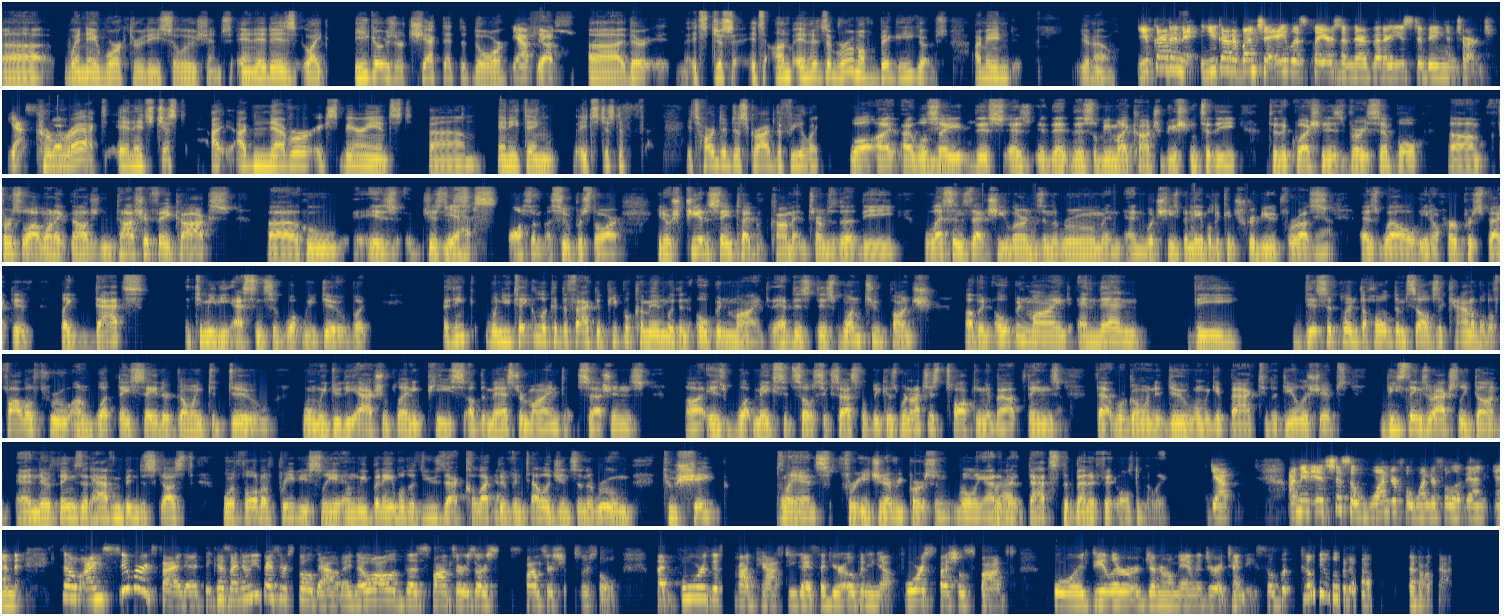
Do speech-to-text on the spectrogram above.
uh, when they work through these solutions, and it is like egos are checked at the door. Yep. Yes. Uh, there, it's just it's un, and it's a room of big egos. I mean, you know. You've got an you got a bunch of A-list players in there that are used to being in charge. Yes. Correct. And it's just I, I've never experienced um, anything. It's just a it's hard to describe the feeling. Well, I, I will say this as this will be my contribution to the to the question is very simple. Um, first of all, I want to acknowledge Natasha Faye Cox, uh, who is just yes. awesome, a superstar. You know, she had the same type of comment in terms of the the lessons that she learns in the room and and what she's been able to contribute for us yeah. as well. You know, her perspective, like that's to me the essence of what we do. But I think when you take a look at the fact that people come in with an open mind, they have this this one-two punch of an open mind and then the discipline to hold themselves accountable to follow through on what they say they're going to do when we do the action planning piece of the mastermind sessions uh, is what makes it so successful because we're not just talking about things that we're going to do when we get back to the dealerships these things are actually done, and they're things that haven't been discussed or thought of previously, and we've been able to use that collective yeah. intelligence in the room to shape plans for each and every person rolling out right. of there. That's the benefit ultimately. Yep. I mean, it's just a wonderful, wonderful event. And so I'm super excited because I know you guys are sold out. I know all of the sponsors are sponsorships are sold. But for this podcast, you guys said you're opening up four special spots for dealer or general manager attendees. So tell me a little bit about, about that.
